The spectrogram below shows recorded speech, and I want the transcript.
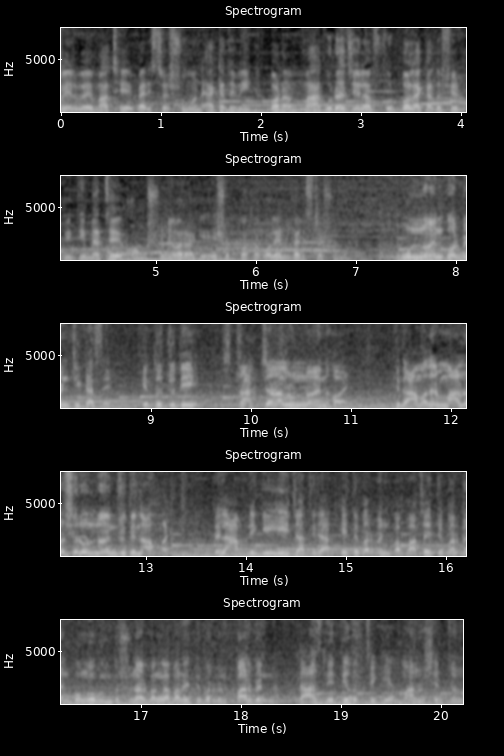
রেলওয়ে মাঠে ব্যারিস্টার সুমন একাডেমি, বনাম মাগুরা জেলা ফুটবল একাদশের প্রীতি ম্যাচে অংশ নেওয়ার আগে এসব কথা বলেন ব্যারিস্টার সুমন। উন্নয়ন করবেন ঠিক আছে, কিন্তু যদি স্ট্রাকচারাল উন্নয়ন হয়, কিন্তু আমাদের মানুষের উন্নয়ন যদি না হয়, তাহলে আপনি কি এই জাতিরে আটকাইতে পারবেন বা বাঁচাইতে পারবেন? বঙ্গবন্ধু সোনার বাংলা বানাইতে পারবেন? পারবেন না। রাজনীতি হচ্ছে কি, মানুষের জন্য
